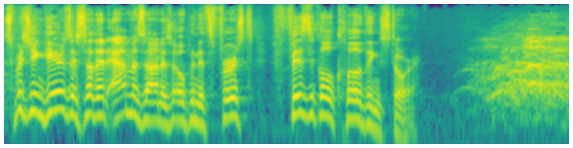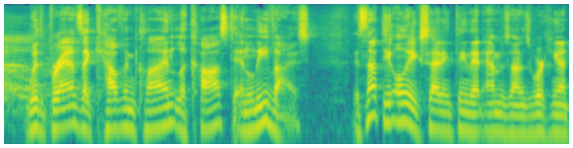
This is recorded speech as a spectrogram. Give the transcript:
Switching gears, I saw that Amazon has opened its first physical clothing store with brands like Calvin Klein, Lacoste, and Levi's. It's not the only exciting thing that Amazon is working on.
